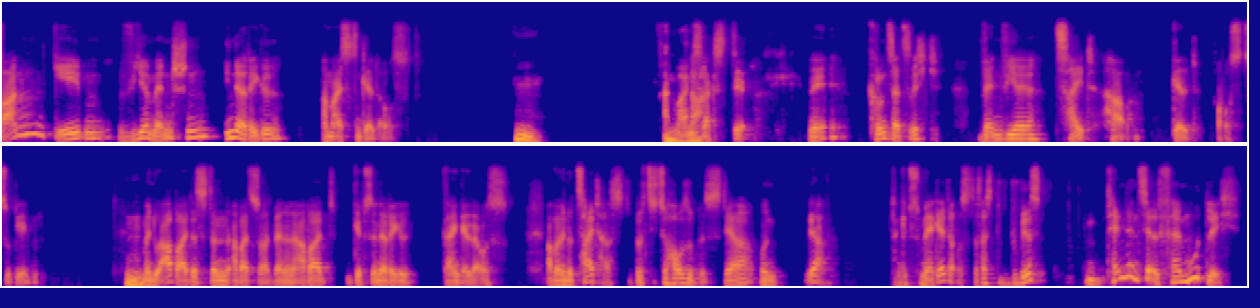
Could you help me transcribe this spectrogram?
Wann geben wir Menschen in der Regel am meisten Geld aus? Hm. An Weihnachten. Ich sag's dir. Nee, grundsätzlich, wenn wir Zeit haben, Geld auszugeben. Hm. Wenn du arbeitest, dann arbeitest du halt. Wenn du eine Arbeit, gibst du in der Regel kein Geld aus. Aber wenn du Zeit hast, plötzlich zu Hause bist, ja, und ja, dann gibst du mehr Geld aus. Das heißt, du wirst tendenziell vermutlich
